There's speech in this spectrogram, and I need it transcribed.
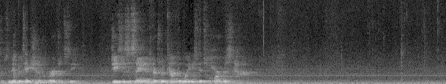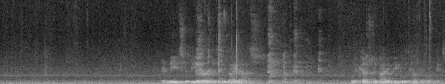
There's an invitation of emergency. Jesus is saying there's no time to waste. It's harvest time. There needs to be an urgency by us when it comes to inviting people to come to North Nixa.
